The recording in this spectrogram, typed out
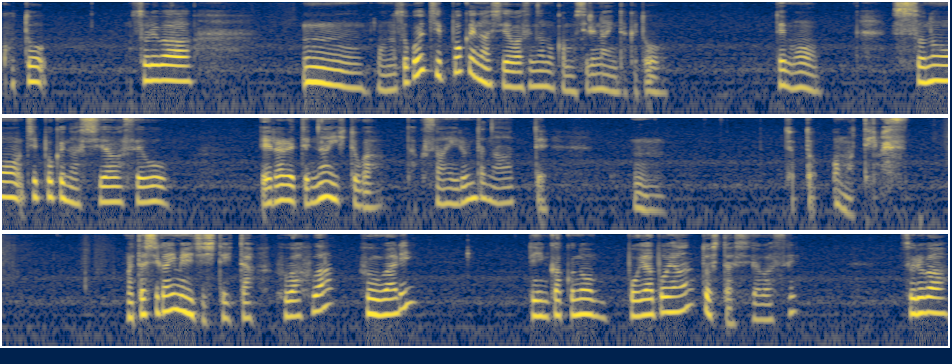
ことそれはうん。ものすごいちっぽけな幸せなのかもしれないんだけどでもそのちっぽけな幸せを得られてない人がたくさんいるんだなってうん。ちょっと思っています。私がイメージしていたふわふわふんわり輪郭のぼやぼやんとした幸せ。それは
